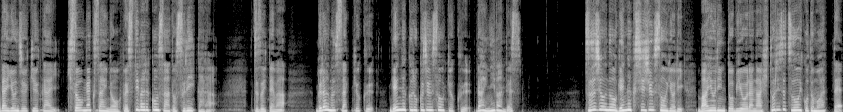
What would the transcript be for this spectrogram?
第49回基礎音楽祭のフェスティバルコンサート3から続いてはブラームス作曲弦楽六重奏曲第2番です。通常の弦楽四重奏よりバイオリンとビオラが一人ずつ多いこともあって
